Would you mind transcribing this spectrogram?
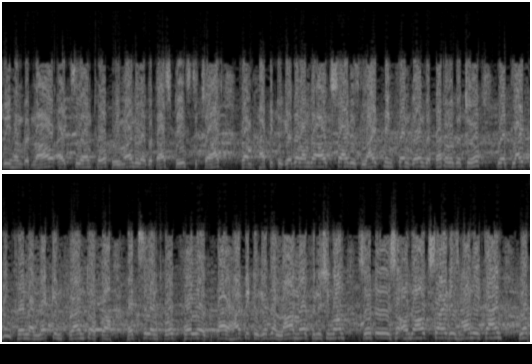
300 now. Excellent hope, reminded of the task, takes the charge from Happy Together. On the outside is Lightning Fin going the better of the two with Lightning Fin a neck in front of uh, Excellent Hope, followed by Happy Together. Lame finishing on. So too is on the outside is Money Time with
